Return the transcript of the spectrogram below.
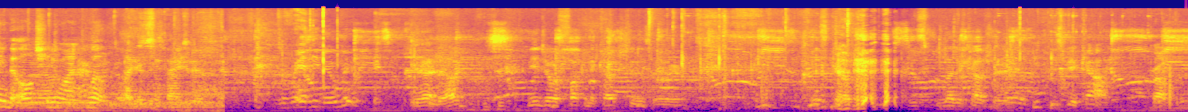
Using the old shitty one? Well, Sometimes, yeah. Randy Newman? Yeah, dog. Me and Joe were fucking the couch to this earlier. this couch. this leather couch right here. Used to be a cow. Probably.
